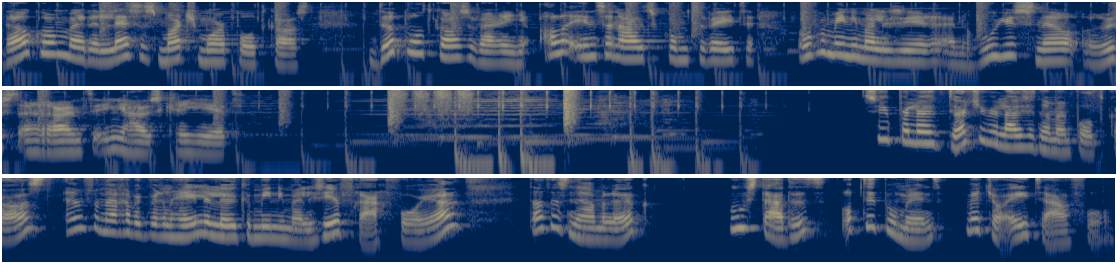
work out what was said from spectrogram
Welkom bij de Less is Much More podcast. De podcast waarin je alle ins en outs komt te weten over minimaliseren en hoe je snel rust en ruimte in je huis creëert. Superleuk dat je weer luistert naar mijn podcast. En vandaag heb ik weer een hele leuke minimaliseervraag voor je. Dat is namelijk: hoe staat het op dit moment met jouw eettafel?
